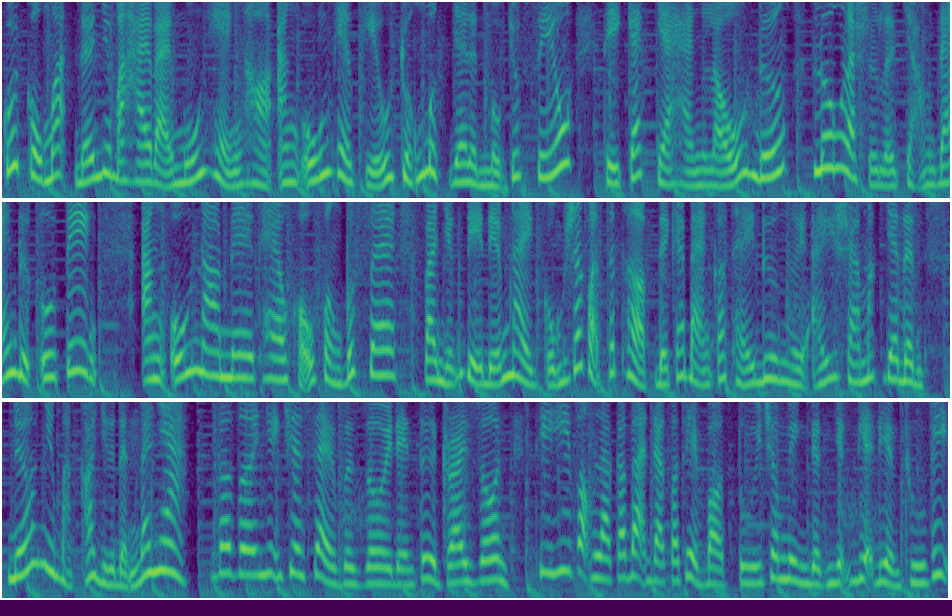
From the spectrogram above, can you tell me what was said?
Cuối cùng á, nếu như mà hai bạn muốn hẹn hò ăn uống theo kiểu chuẩn mực gia đình một chút xíu thì các nhà hàng lẩu nướng luôn là sự lựa chọn đáng được ưu tiên ăn uống no nê theo khẩu phần buffet và những địa điểm này cũng rất là thích hợp để các bạn có thể đưa người ấy ra mắt gia đình nếu như mà có dự định đó nha. Và với những chia sẻ vừa rồi đến từ Dry Zone thì hy vọng là các bạn đã có thể bỏ túi cho mình được những địa điểm thú vị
